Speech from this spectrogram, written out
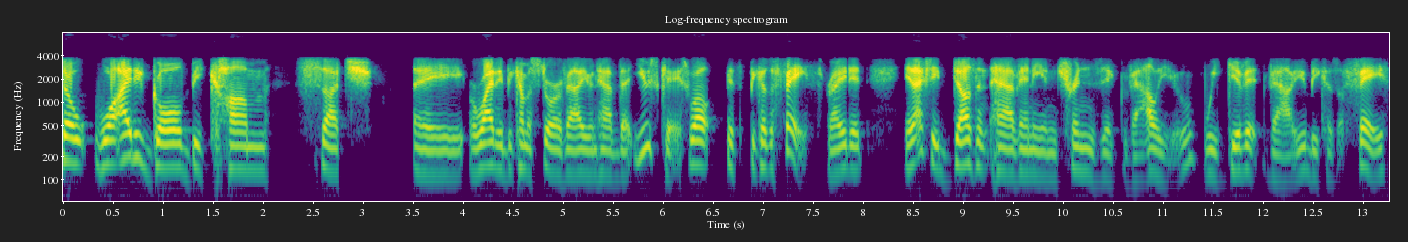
So why did gold become such a or why did it become a store of value and have that use case? Well, it's because of faith, right? It it actually doesn't have any intrinsic value. We give it value because of faith,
